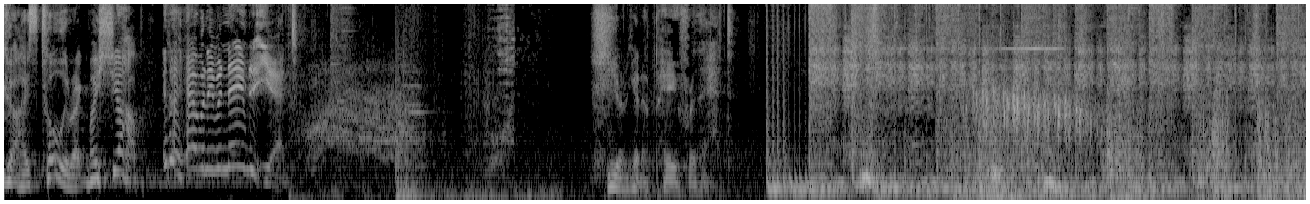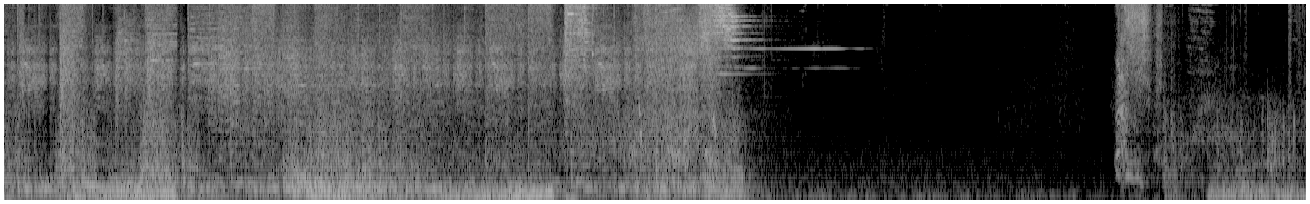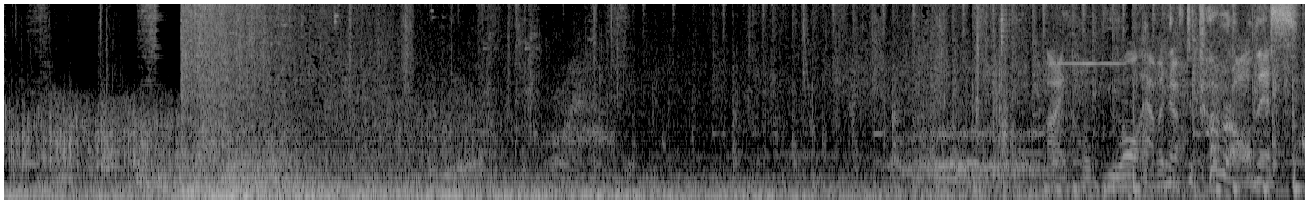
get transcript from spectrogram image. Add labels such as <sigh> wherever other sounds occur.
You guys totally wrecked my shop, and I haven't even named it yet. You're gonna pay for that. To cover all this.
